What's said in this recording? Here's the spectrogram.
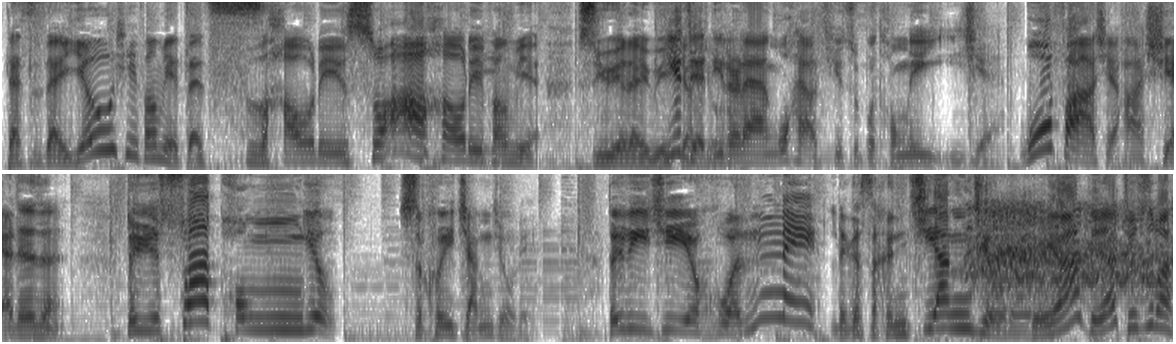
但是在有些方面，在吃好的、耍好的方面是越来越讲究。你这里点呢，我还要提出不同的意见。我发现哈，现在人对于耍朋友是可以讲究的。对于结婚的那个是很讲究的，对呀，对呀，就是嘛，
